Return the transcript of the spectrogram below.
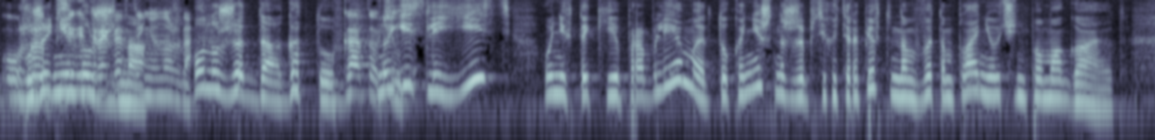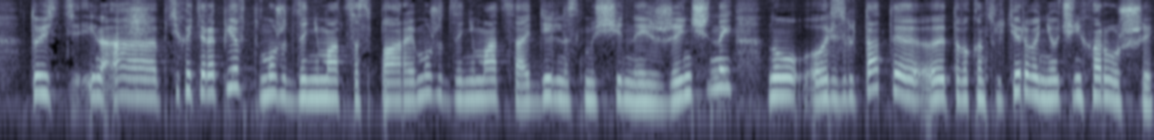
уже, уже не, нужна. не нужна. Он уже, да, готов. готов. Но если есть у них такие проблемы, то, конечно же, психотерапевты нам в этом плане очень помогают. То есть а, психотерапевт может заниматься с парой, может заниматься отдельно с мужчиной и с женщиной, но результаты этого консультирования очень хорошие.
